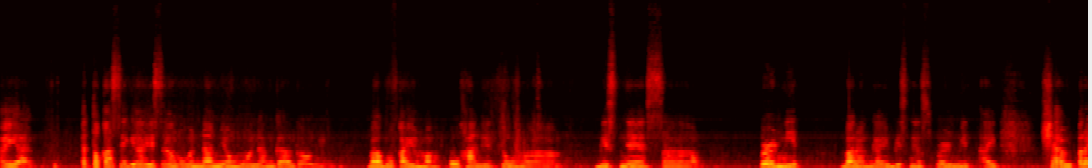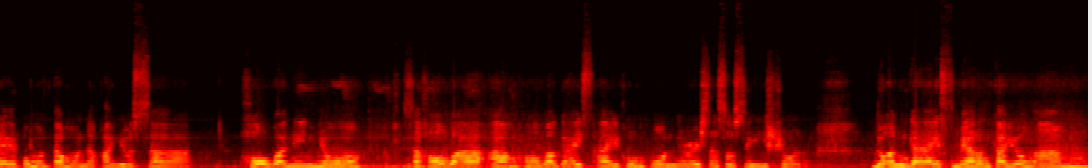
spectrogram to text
ayan. Ito kasi guys, ang una nyo munang gagawin bago kayo makakuha nitong ah, business ah, permit, barangay business permit ay syempre pumunta muna kayo sa HOA ninyo sa HOA, ang HOA guys ay Homeowners Association. Doon guys, meron kayong um,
